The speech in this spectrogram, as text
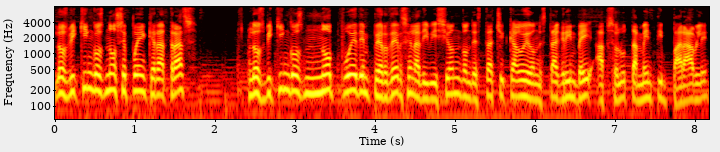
los vikingos no se pueden quedar atrás. Los vikingos no pueden perderse en la división donde está Chicago y donde está Green Bay, absolutamente imparable.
